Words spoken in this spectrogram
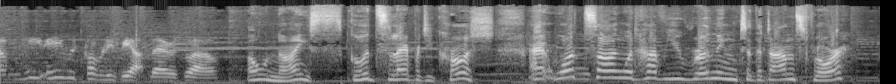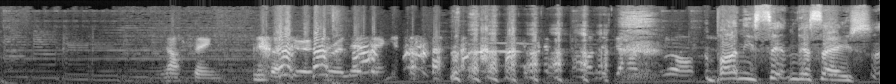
um, he, he would probably be up there as well. Oh, nice, good celebrity crush. Uh, what song would have you running to the dance floor? Nothing. I do it for a living. on the dance floor. Bonnie's sitting this out.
